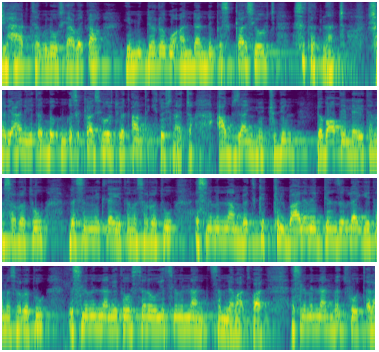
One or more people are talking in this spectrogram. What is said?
ጂሃድ ተብሎ ሲያበቃ የሚደረጉ አንዳንድ እንቅስቃሴዎች ስተት ናቸው። ሸሪዓን የጠበቁ እንቅስቃሴዎች በጣም ጥቂቶች ናቸው። አብዛኞቹ ግን በባጢል ላይ የተመሰረቱ በስሜት ላይ የተመሰረቱ እስልምናን በትክክል ባለመገንዘብ ላይ የተመሰረቱ እስልምናን የተወሰነው የእስልምናን ስም ለማጥፋት እስልምናን መጥፎ ጥላ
